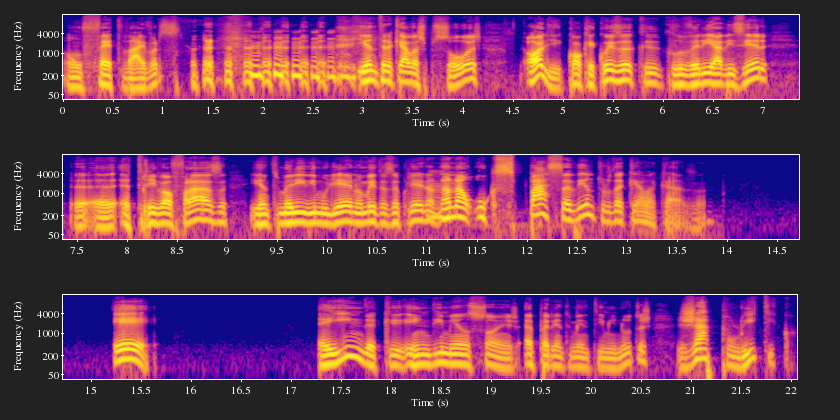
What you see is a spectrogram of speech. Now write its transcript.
a um fat divers entre aquelas pessoas. Olhe, qualquer coisa que, que levaria a dizer a, a, a, terrível frase entre marido e mulher, não metas a colher. Não, hum. não, não. O que se passa dentro daquela casa é, ainda que em dimensões aparentemente diminutas, já político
